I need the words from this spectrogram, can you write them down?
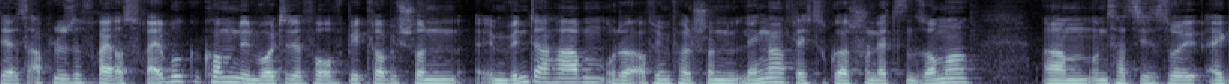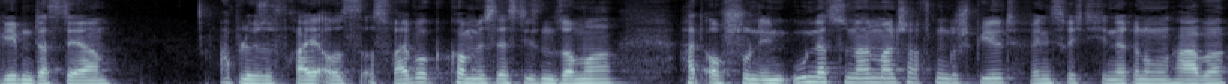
Der ist ablösefrei aus Freiburg gekommen. Den wollte der VfB, glaube ich, schon im Winter haben oder auf jeden Fall schon länger, vielleicht sogar schon letzten Sommer. Ähm, und es hat sich so ergeben, dass der ablösefrei aus, aus Freiburg gekommen ist erst diesen Sommer. Hat auch schon in U-Nationalmannschaften gespielt, wenn ich es richtig in Erinnerung habe.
